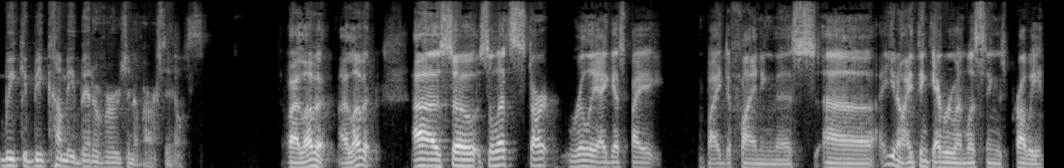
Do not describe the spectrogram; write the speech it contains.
we could become a better version of ourselves. Oh, I love it. I love it. Uh, so, so let's start really, I guess, by by defining this uh, you know i think everyone listening is probably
